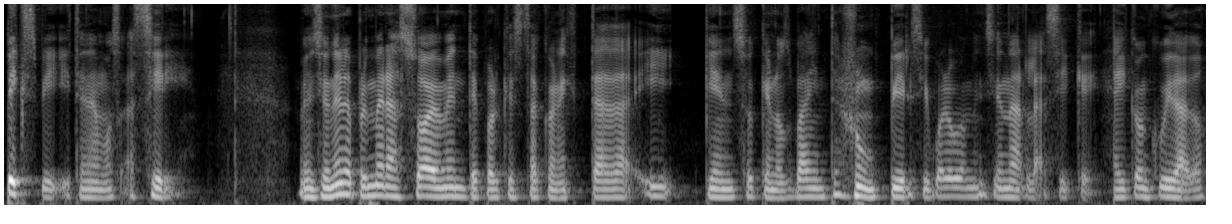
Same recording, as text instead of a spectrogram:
Pixby y tenemos a Siri. Mencioné la primera suavemente porque está conectada y pienso que nos va a interrumpir si vuelvo a mencionarla, así que ahí con cuidado.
